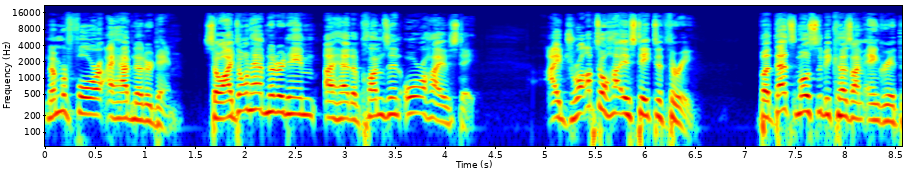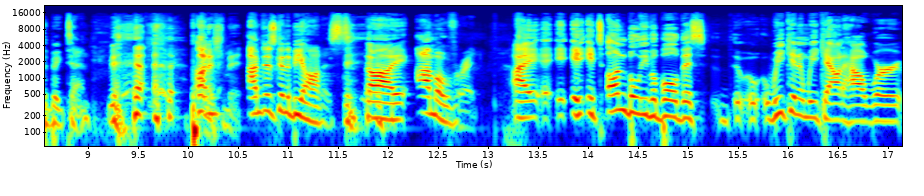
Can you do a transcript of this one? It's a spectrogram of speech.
number four, I have Notre Dame. So I don't have Notre Dame ahead of Clemson or Ohio State. I dropped Ohio State to three, but that's mostly because I'm angry at the Big Ten. Punishment. I'm just going to be honest. I I'm over it. I it, it's unbelievable this week in and week out how we're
